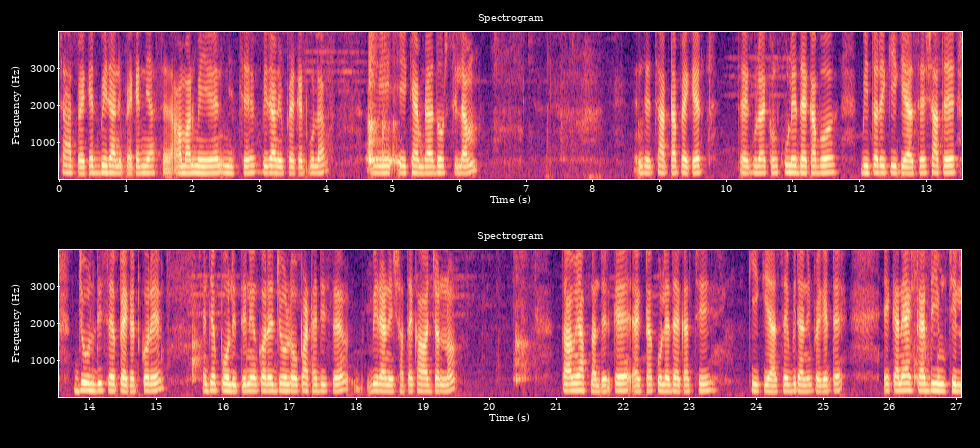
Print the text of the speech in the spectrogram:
চার প্যাকেট বিরিয়ানি প্যাকেট নিয়ে আসছে। আমার মেয়ে নিচ্ছে বিরিয়ানির প্যাকেটগুলো আমি এই ক্যামেরা ধরছিলাম। যে চারটা প্যাকেট তো এগুলো এখন খুলে দেখাবো। ভিতরে কী কী আছে? সাথে জুল দিছে প্যাকেট করে। যে পলিথিনে করে জলও পাঠাই দিছে বিরিয়ানির সাথে খাওয়ার জন্য। তো আমি আপনাদেরকে একটা খুলে দেখাচ্ছি কি কি আছে বিরিয়ানি প্যাকেটে। এখানে একটা ডিম ছিল,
